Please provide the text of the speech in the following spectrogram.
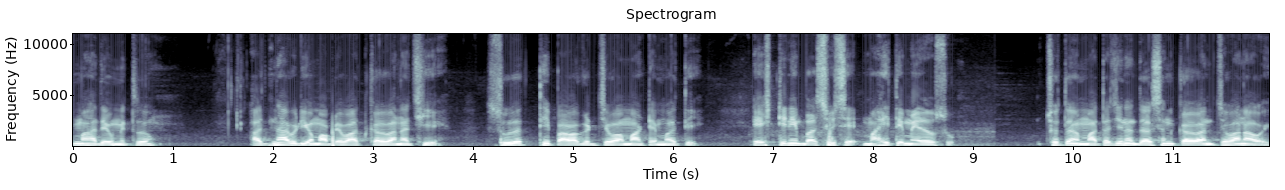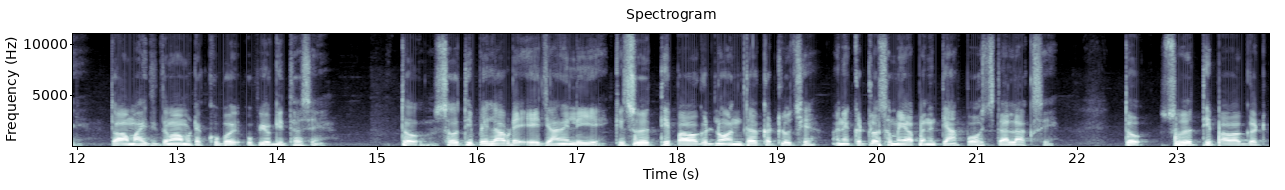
મહાદેવ મિત્રો. આજના વિડીયોમાં આપણે વાત કરવાના છીએ સુરતથી પાવાગઢ જવા માટે મળતી એસટીની બસ વિશે માહિતી મેળવશું. જો તમે માતાજીના દર્શન કરવા જવાના હોય, તો આ માહિતી તમારા માટે ખૂબ જ ઉપયોગી થશે. તો સૌથી પહેલાં આપણે એ જાણી લઈએ કે સુરતથી પાવાગઢનું અંતર કેટલું છે અને કેટલો સમય આપણને ત્યાં પહોંચતા લાગશે. તો સુરતથી પાવાગઢ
